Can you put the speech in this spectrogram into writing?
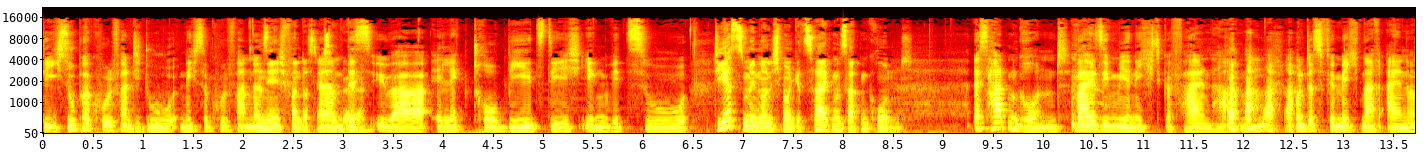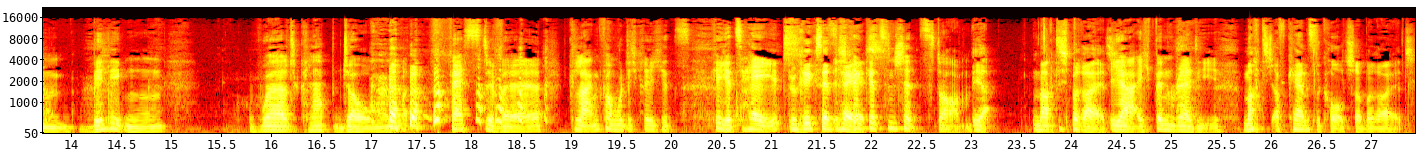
die ich super cool fand, die du nicht so cool fandest. Nee, ich fand das nicht so ähm, geil. Bis über Elektrobeats, die ich irgendwie zu Die hast du mir noch nicht mal gezeigt und es hat einen Grund. Es hat einen Grund, weil sie mir nicht gefallen haben und es für mich nach einem billigen World Club Dome Festival klang. Vermutlich kriege ich jetzt krieg ich jetzt Hate. Du kriegst jetzt ich Hate. krieg jetzt einen Shitstorm. Ja. Mach dich bereit. Ja, ich bin ready. Mach dich auf Cancel Culture bereit.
